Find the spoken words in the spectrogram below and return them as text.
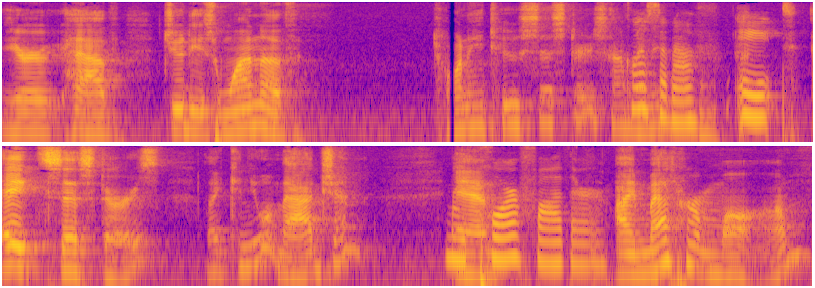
You have Judy's one of 22 sisters. How many? Close many? enough. Eight. Eight sisters. Like, can you imagine? My And- poor father. I met her mom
